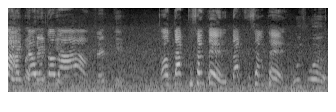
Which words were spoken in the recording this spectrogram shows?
안 나오잖아. 짧게. 어, 딱 그 상태. 딱 그 상태. 오 좋아요.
